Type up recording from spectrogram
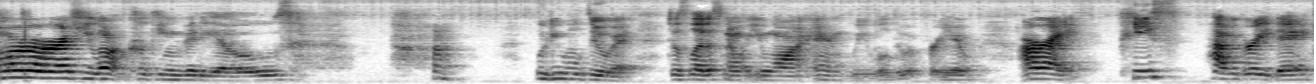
or if you want cooking videos, we will do it. Just let us know what you want and we will do it for you. All right. Peace. Have a great day.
